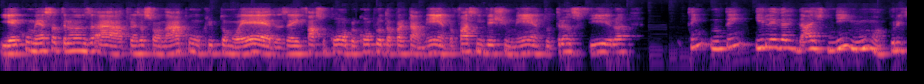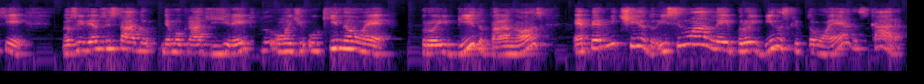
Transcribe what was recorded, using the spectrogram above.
e aí começa a, trans, a transacionar com criptomoedas, aí faço compra, compro outro apartamento, faço investimento, transfira. Tem, não tem ilegalidade nenhuma, porque nós vivemos um Estado democrático de direito, onde o que não é proibido para nós é permitido. E se não há lei proibindo as criptomoedas, cara,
